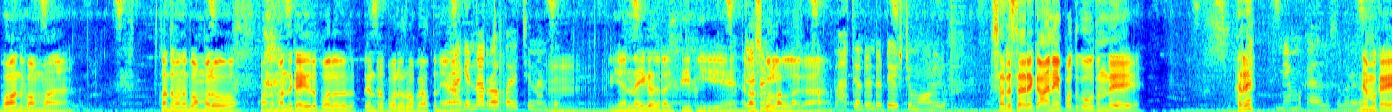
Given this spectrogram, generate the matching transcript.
బాగుంది బొమ్మ. కొంతమంది బొమ్మలు కొంతమందికి ఐదు రూపాయలు రెండు రూపాయలు రూపాయి ఉమ్, ఇవన్నీ అయ్యి కదా రాజు తీపి రసగుల్లలాగా బాగా తింటుంటే టేస్ట్ మామూలు సరే సరే కానీ పొద్దుకోతుంది అరే నిమ్మకాయ.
